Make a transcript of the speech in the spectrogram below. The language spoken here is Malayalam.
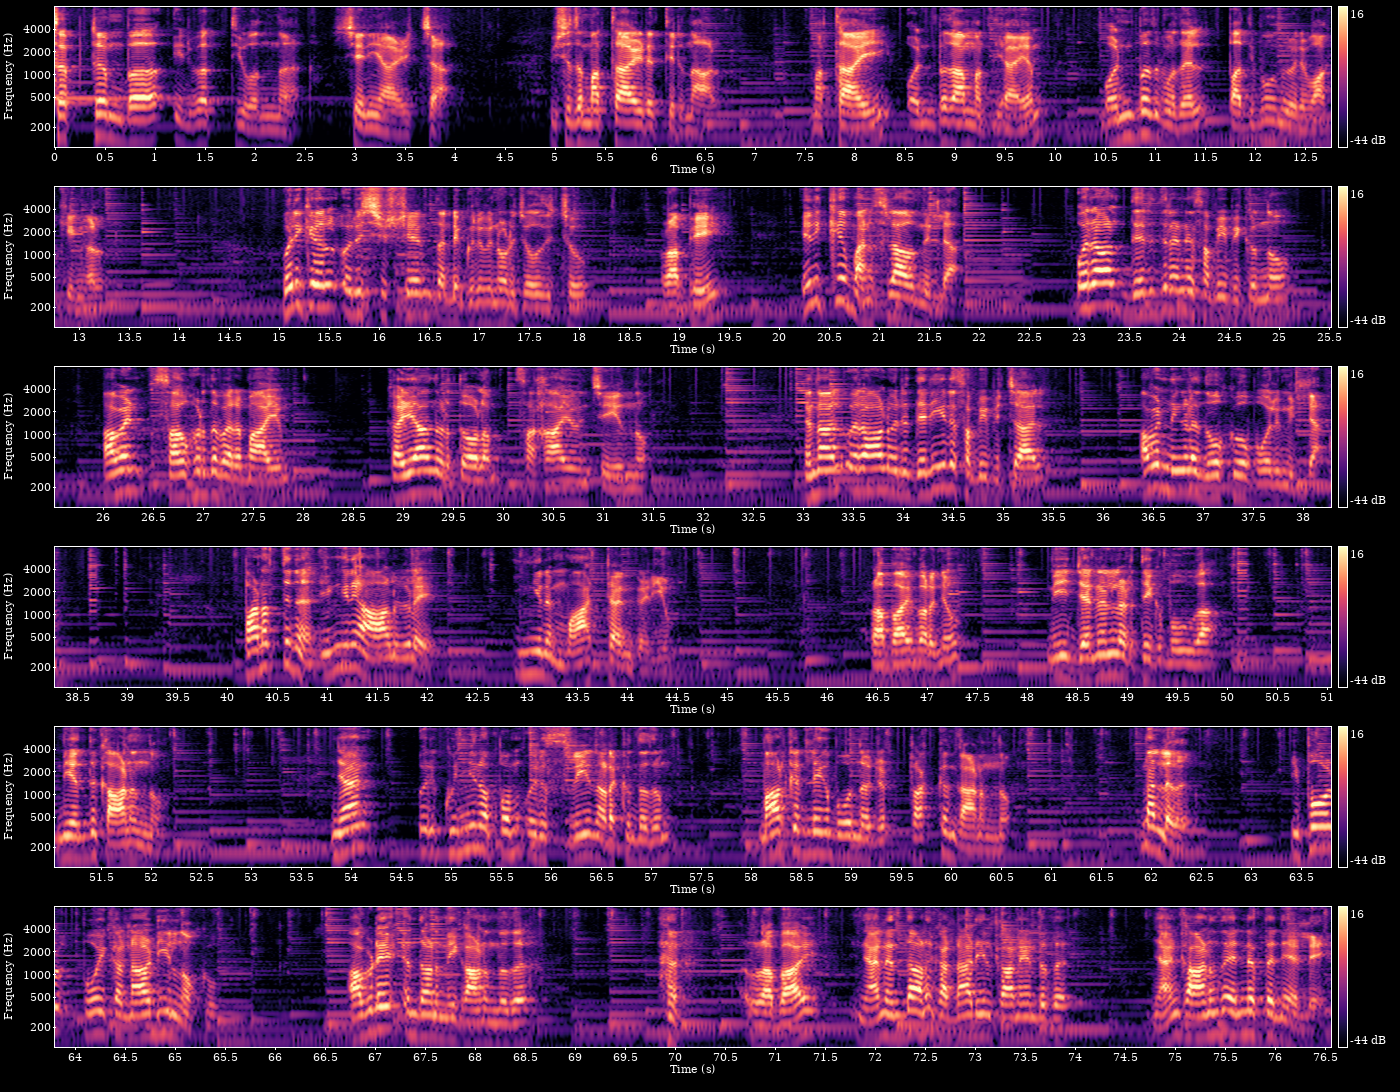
സെപ്റ്റംബർ ഇരുപത്തി ഒന്ന് ശനിയാഴ്ച. വിശുദ്ധ മത്തായിയുടെ തിരുനാൾ. മത്തായി ഒൻപതാം അധ്യായം ഒൻപത് മുതൽ പതിമൂന്ന് വരെ വാക്യങ്ങൾ. ഒരിക്കൽ ഒരു ശിഷ്യൻ തന്റെ ഗുരുവിനോട് ചോദിച്ചു റബി എനിക്ക് മനസ്സിലാവുന്നില്ല. ഒരാൾ ദരിദ്രനെ സമീപിക്കുന്നു. അവൻ സൗഹൃദപരമായും കഴിയാവുന്നിടത്തോളം സഹായവും ചെയ്യുന്നു. എന്നാൽ ഒരാൾ ഒരു ധനികനെ സമീപിച്ചാൽ അവൻ നിങ്ങളെ നോക്കുക പോലുമില്ല. പണത്തിന് ഇങ്ങനെ ആളുകളെ ഇങ്ങനെ മാറ്റാൻ കഴിയും? റബായ് പറഞ്ഞു നീ ജനലിനടുത്തേക്ക് പോവുക. നീ എന്ത് കാണുന്നു? ഞാൻ ഒരു കുഞ്ഞിനൊപ്പം ഒരു സ്ത്രീ നടക്കുന്നതും മാർക്കറ്റിലേക്ക് പോകുന്ന ഒരു ട്രക്കും കാണുന്നു. നല്ലത്. ഇപ്പോൾ പോയി കണ്ണാടിയിൽ നോക്കൂ. അവിടെ എന്താണ് നീ കാണുന്നത്? റബായ് ഞാൻ എന്താണ് കണ്ണാടിയിൽ കാണേണ്ടത്? ഞാൻ കാണുന്നത് എന്നെ തന്നെയല്ലേ?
